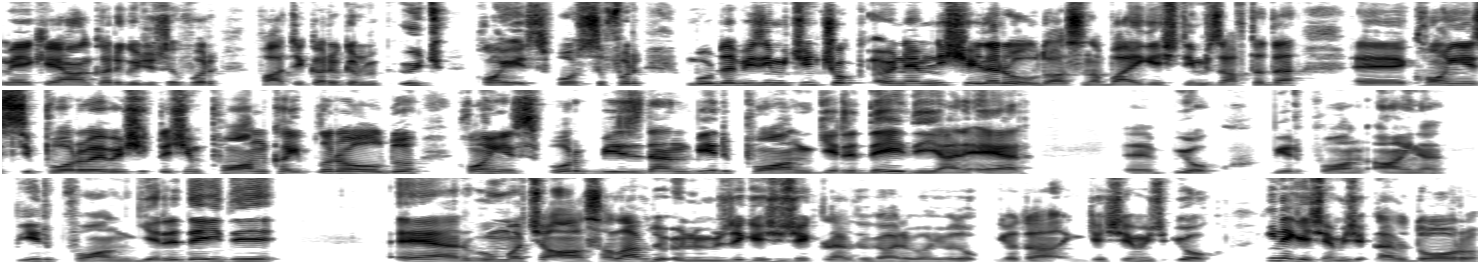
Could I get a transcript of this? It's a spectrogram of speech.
MK Ankara Gücü 0, Fatih Karagümrük 3, Konya Spor 0. Burada bizim için çok önemli şeyler oldu aslında. Bay geçtiğimiz haftada e, Konya Spor ve Beşiktaş'ın puan kayıpları oldu. Konya Spor bizden bir puan gerideydi. Yani eğer e, yok bir puan aynen bir puan gerideydi. Eğer bu maçı alsalardı önümüze geçeceklerdi galiba. Ya da, ya da geçemeyecek. Yok. Yine geçemeyeceklerdi doğru.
